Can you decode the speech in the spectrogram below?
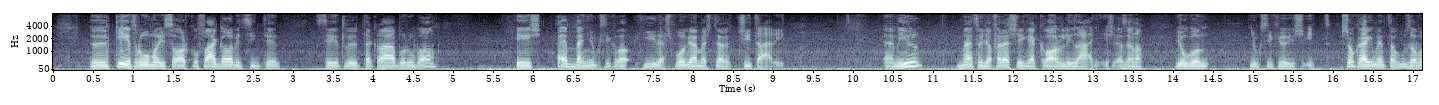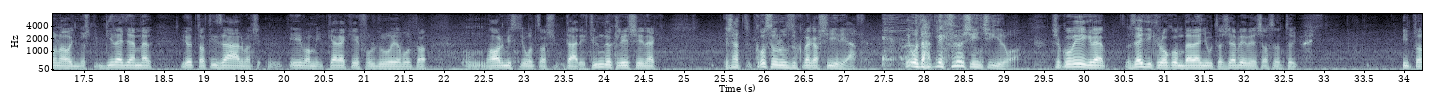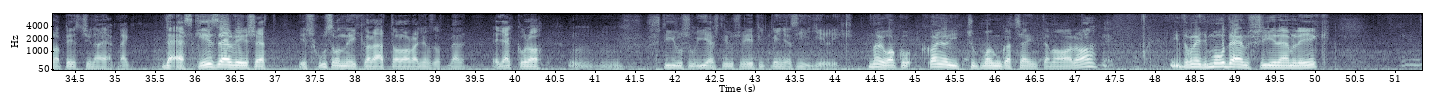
Két római szarkofággal, amit szintén szétlőttek a háborúba, és ebben nyugszik a híres polgármester Csitári. Emil, mert hogy a felesége Karli lány, és ezen a jogon nyugszik ő is itt. Sokáig ment a húzavona, hogy most mi legyen, mert jött a 13-as év, ami kerekéfordulója volt a 38-as tári tündöklésének, és hát koszorúzzuk meg a sírját. Jó, de hát még föl sincs írva. És akkor végre az egyik rokon belenyúlt a zsebébe, és azt mondta, hogy itt van a pénzt, csinálják meg. De ez kézzel vésett, és 24 karáttal aranyozott, mert egy ekkora stílusú, ilyen stílusú építmény, ez így illik. Na jó, akkor kanyarítsuk magunkat szerintem arra. Itt van egy modern síremlék,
